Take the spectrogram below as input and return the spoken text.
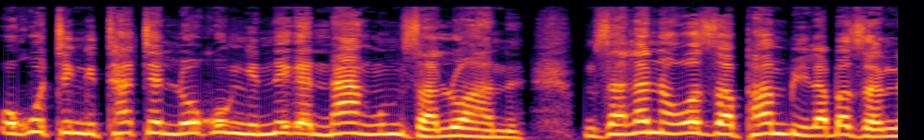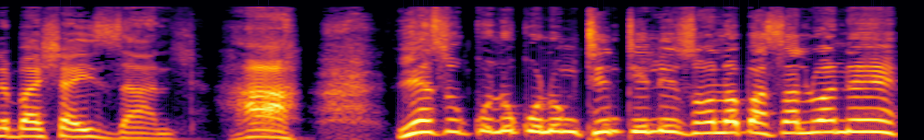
Ukuthi ngithathe lokho nginike nanga umzalwane. Mzalana woza phambili abazalwane bashaya amandla ha yesu uNkulunkulu ungithintile izolo bazalwane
